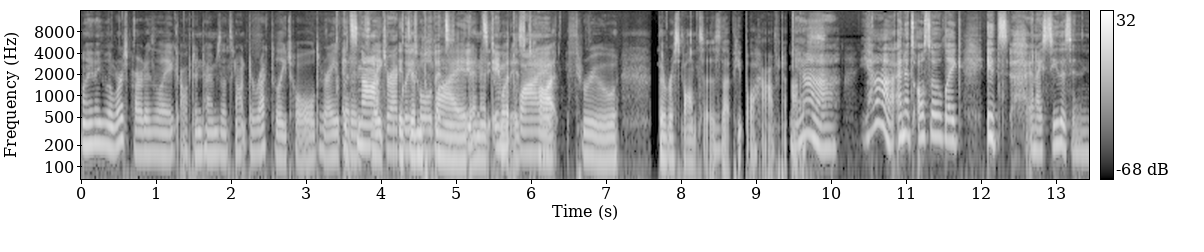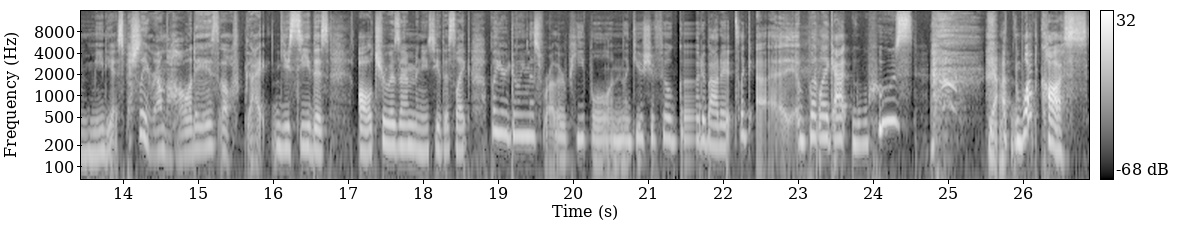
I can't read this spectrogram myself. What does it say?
Well, I think the worst part is like oftentimes that's not directly told, right? But It's not like, directly it's told. It's- implied, and it's it's what is taught through the responses that people have to us. yeah. Yeah, and it's also like it's and I see this in media, especially around the holidays. Oh, I, you see this altruism and you see this like, but you're doing this for other people and like you should feel good about it. It's like uh, but like at whose Yeah. at what costs?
